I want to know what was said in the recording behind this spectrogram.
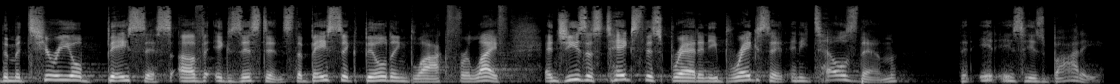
the material basis of existence, the basic building block for life. And Jesus takes this bread and he breaks it and he tells them that it is his body.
